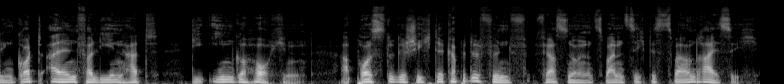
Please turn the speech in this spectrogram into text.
den Gott allen verliehen hat, die ihm gehorchen. Apostelgeschichte Kapitel 5, Vers 29 bis 32.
